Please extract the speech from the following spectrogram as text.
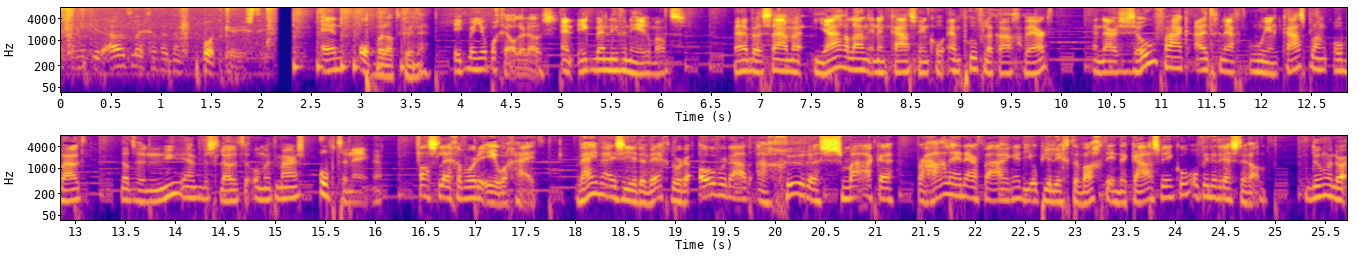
Ik kan een keer uitleggen wat een podcast is. En of we dat kunnen. Ik ben Joppe Gelderloos. En ik ben Lieven Heremans. We hebben samen jarenlang in een kaaswinkel en proeflokaal gewerkt. En daar zo vaak uitgelegd hoe je een kaasplank opbouwt, dat we nu hebben besloten om het maar eens op te nemen. Vastleggen voor de eeuwigheid. Wij wijzen je de weg door de overdaad aan geuren, smaken, verhalen en ervaringen die op je ligt te wachten in de kaaswinkel of in het restaurant. Dat doen we door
